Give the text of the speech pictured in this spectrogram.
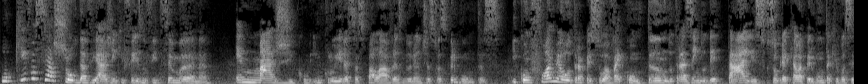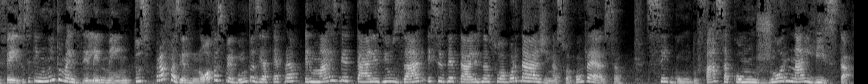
O que você achou da viagem que fez no fim de semana? É mágico incluir essas palavras durante as suas perguntas. E conforme a outra pessoa vai contando, trazendo detalhes sobre aquela pergunta que você fez, você tem muito mais elementos para fazer novas perguntas e até para ter mais detalhes e usar esses detalhes na sua abordagem, na sua conversa. Segundo, faça como um jornalista.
